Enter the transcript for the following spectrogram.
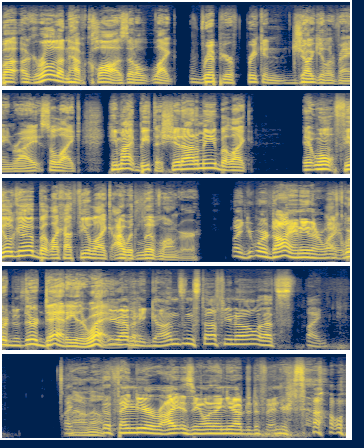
but a gorilla doesn't have claws that'll like rip your freaking jugular vein, right? So like he might beat the shit out of me, but like it won't feel good, but like I feel like I would live longer. Like we're dying either way. Like we're just- they're dead either way. do you have but any guns and stuff? You know, that's like I don't know. the thing to your right is the only thing you have to defend yourself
